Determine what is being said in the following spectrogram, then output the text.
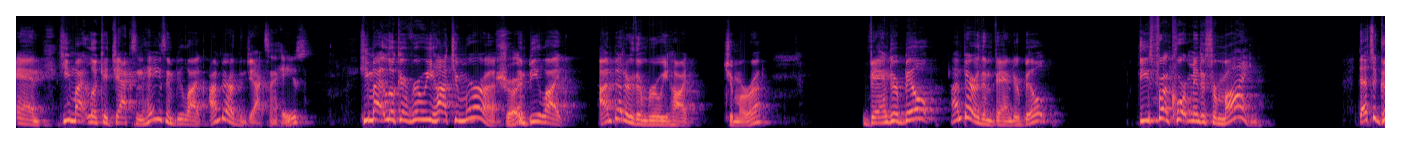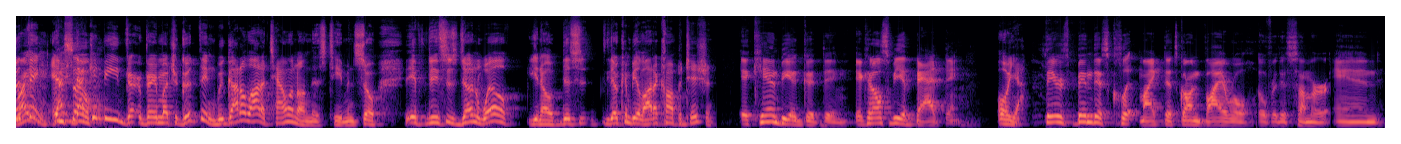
And he might look at Jaxson Hayes and be like, I'm better than Jaxson Hayes. He might look at Rui Hachimura sure. and be like, I'm better than Rui Hachimura. Vanderbilt, I'm better than Vanderbilt. These front court minutes are mine. That's a good right? thing. And that, so, that can be very, very much a good thing. We've got a lot of talent on this team. And so if this is done well, you know, this is, there can be a lot of competition it can be a good thing. It can also be a bad thing. Oh, yeah. There's been this clip, Mike, that's gone viral over this summer, and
